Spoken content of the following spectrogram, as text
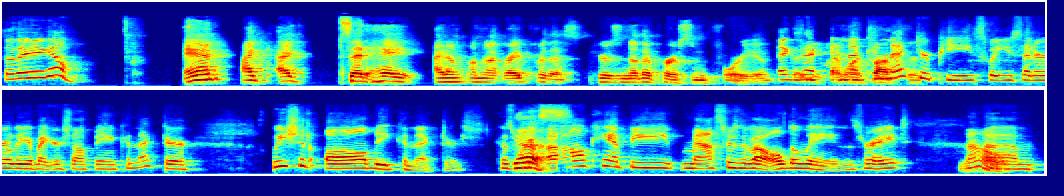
So there you go. And I, I said, hey, I don't, I'm not right for this. Here's another person for you. that you Exactly. And the wanna talk to." connector piece, what you said earlier about yourself being a connector, we should all be connectors because Yes. we all can't be masters of all domains, right? No. Um,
